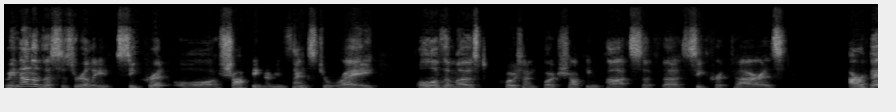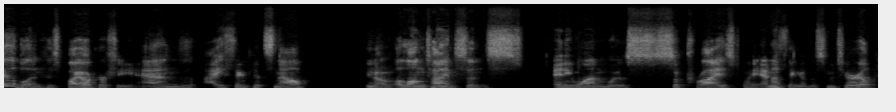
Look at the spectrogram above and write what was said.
I mean, none of this is really secret or shocking. I mean, thanks to Ray, all of the most quote unquote shocking parts of the secret diaries are available in his biography. And I think it's now, you know, a long time since anyone was surprised by anything in this material.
